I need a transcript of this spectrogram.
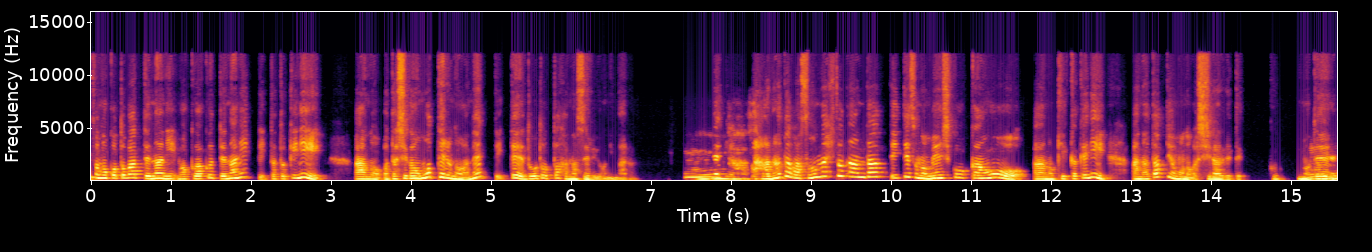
その言葉って何？ワクワクって何？って言った時に、あの、私が思ってるのはねって言って、堂々と話せるようになる。で、あなたはそんな人なんだって言って、その名刺交換を、あの、きっかけに、あなたっていうものが知られていくので、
